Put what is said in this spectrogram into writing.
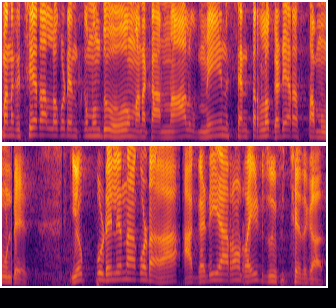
మనకు చీరాల్లో కూడా ఇంతకుముందు మనకు ఆ నాలుగు మెయిన్ సెంటర్లో గడియార స్తంభం ఉండేది. ఎప్పుడు వెళ్ళినా కూడా ఆ గడియారం రైట్ చూపించేది కాదు.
